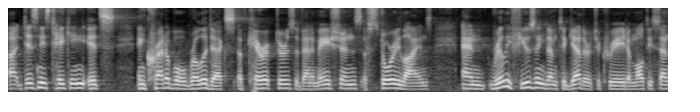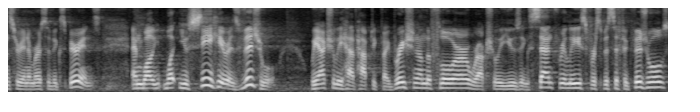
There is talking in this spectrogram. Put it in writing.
Uh, Disney's taking its incredible Rolodex of characters, of animations, of storylines, and really fusing them together to create a multisensory and immersive experience. And while what you see here is visual, we actually have haptic vibration on the floor. We're actually using scent release for specific visuals.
